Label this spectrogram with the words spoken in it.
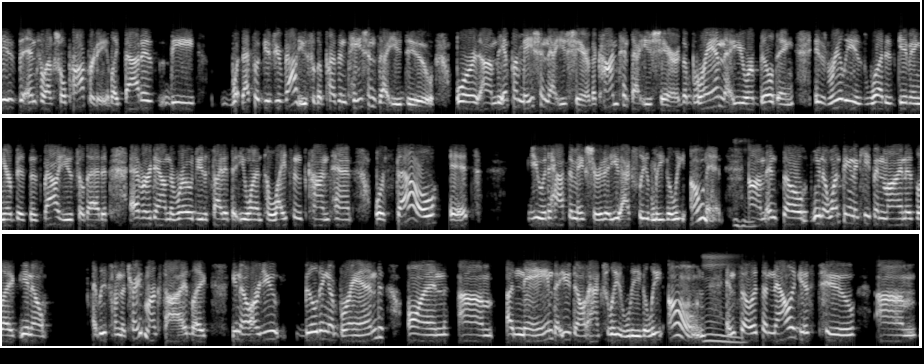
is the intellectual property. Like that is the what that's what gives you value. So the presentations that you do, or um, the information that you share, the content that you share, the brand that you are building is really is what is giving your business value. So that if ever down the road you decided that you wanted to license content or sell it, you would have to make sure that you actually legally own it. Mm-hmm. Um, and so, you know, one thing to keep in mind is like, you know, at least from the trademark side, like, you know, are you building a brand on um, a name that you don't actually legally own? Mm. And so it's analogous to um,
